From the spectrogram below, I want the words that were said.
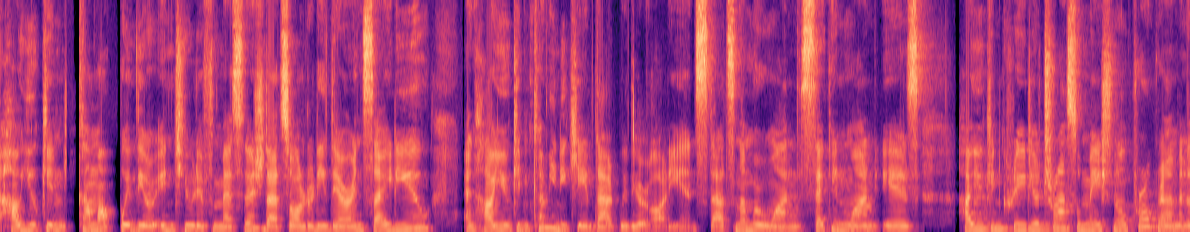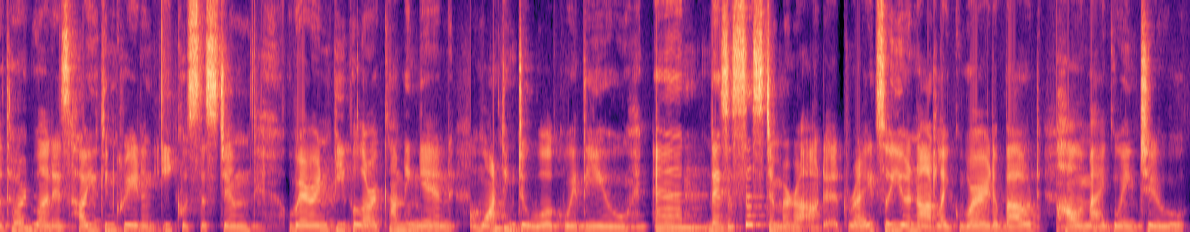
how you can come up with your intuitive message that's already there inside you and how you can communicate that with your audience. That's number one. The second one is how you can create your transformational program. And the third one is how you can create an ecosystem wherein people are coming in wanting to work with you and there's a system around it, right? So you're not like worried about how am I going to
